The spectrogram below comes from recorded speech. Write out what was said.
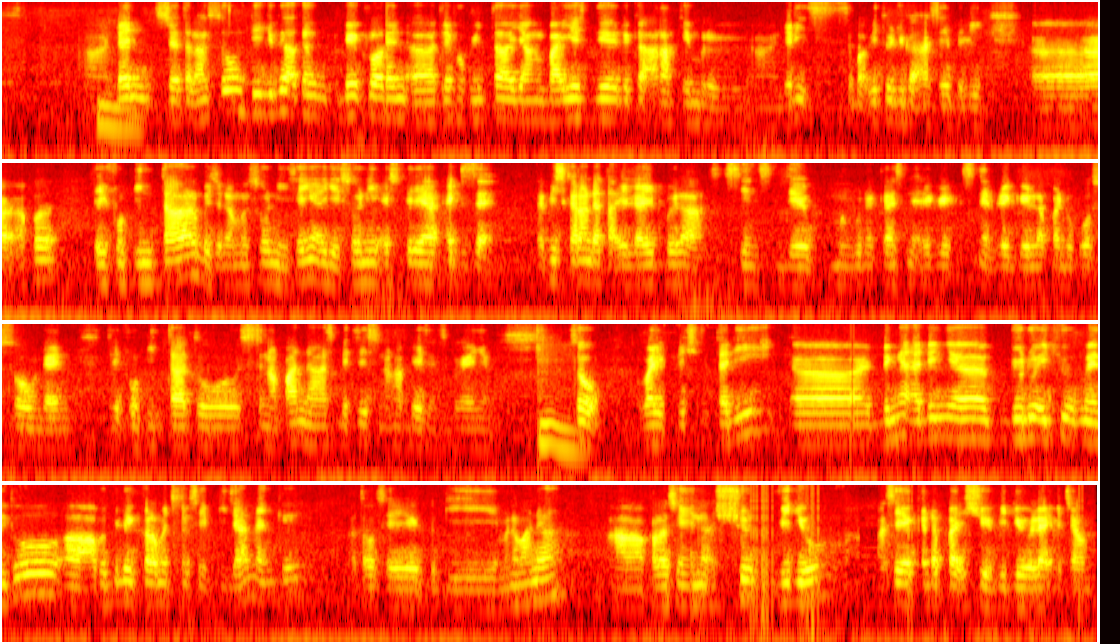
uh, hmm. dan secara tak langsung dia juga akan dia keluarkan uh, telefon pintar yang bias dia dekat arah kamera jadi sebab itu juga saya beli uh, apa telefon pintar berjenama Sony. Saya ingat lagi Sony Xperia XZ. Tapi sekarang dah tak reliable lah since dia menggunakan Snapdragon, Snapdragon 820 dan telefon pintar tu senang panas, bateri senang habis dan sebagainya. Hmm. So, balik ke cerita tadi, uh, dengan adanya dua-dua equipment tu, uh, apabila kalau macam saya pergi jalan ke atau saya pergi mana-mana, uh, kalau saya nak shoot video, uh, saya akan dapat shoot video like macam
